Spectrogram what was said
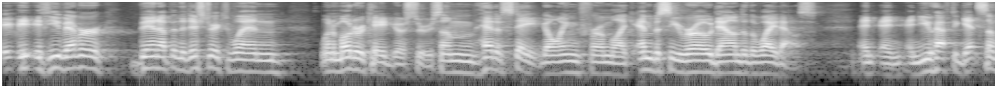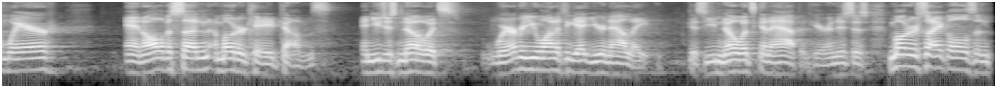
If you've ever been up in the district when, when a motorcade goes through, some head of state going from like Embassy Row down to the White House, and, and, and you have to get somewhere, and all of a sudden a motorcade comes, and you just know it's wherever you want it to get, you're now late because you know what's going to happen here. And it's just motorcycles and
